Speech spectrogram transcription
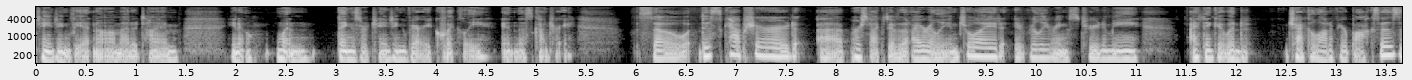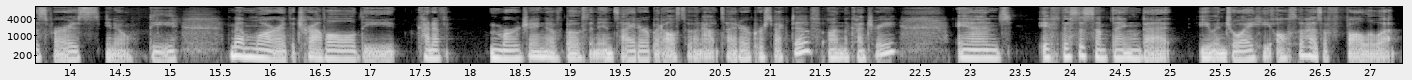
changing vietnam at a time you know when things are changing very quickly in this country. So this captured a perspective that i really enjoyed. It really rings true to me. I think it would check a lot of your boxes as far as you know the memoir the travel the kind of merging of both an insider but also an outsider perspective on the country and if this is something that you enjoy he also has a follow-up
